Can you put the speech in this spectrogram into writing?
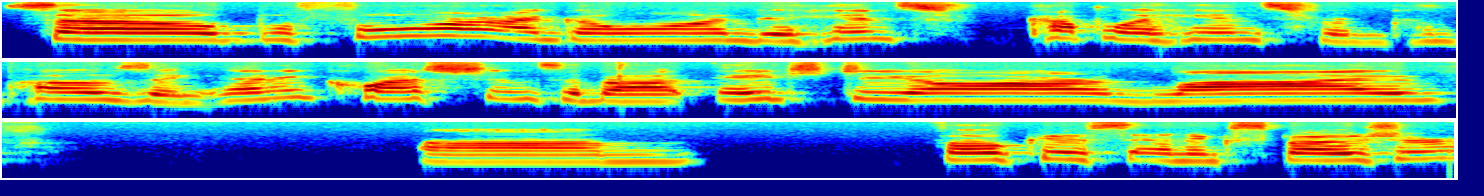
so before I go on to hints, a couple of hints for composing, any questions about HDR, live, um, focus and exposure?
